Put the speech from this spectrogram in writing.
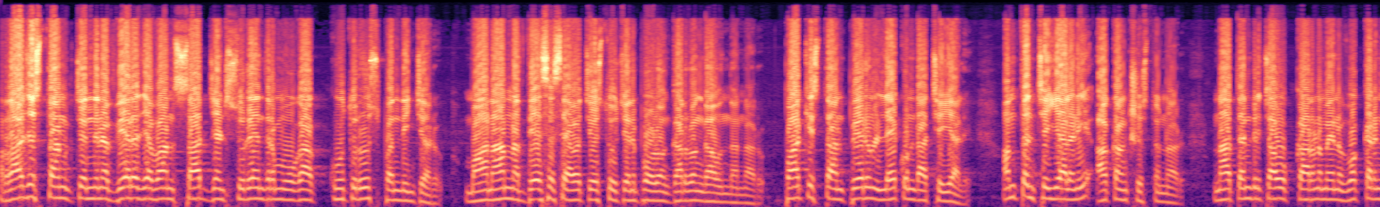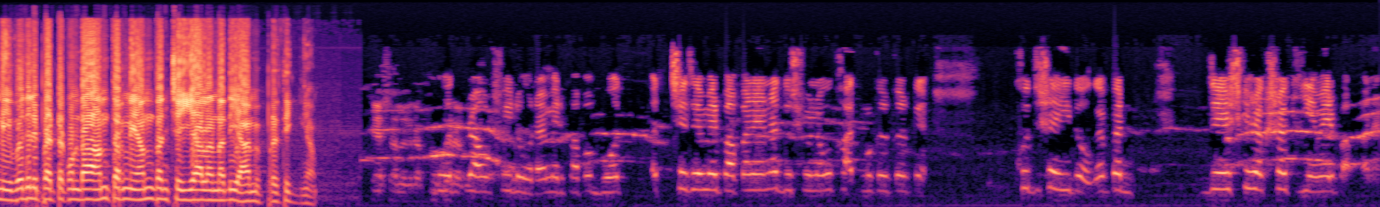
రాజస్థాన్కు చెందిన వీర జవాన్ సార్జెంట్ సురేంద్ర మోగా కూతురు స్పందించారు మా నాన్న దేశ సేవ చేస్తూ చనిపోవడం గర్వంగా ఉందన్నారు పాకిస్తాన్ పేరును లేకుండా చెయ్యాలి అంతం చెయ్యాలని ఆకాంక్షిస్తున్నారు నా తండ్రి చావుకు కారణమైన ఒక్కరిని వదిలిపెట్టకుండా అంతర్ని అంతం చెయ్యాలన్నది ఆమె ప్రతిజ్ఞ बहुत प्राउड फील हो रहा है मेरे पापा बहुत अच्छे थे मेरे पापा ने ना दुश्मनों को खात्मा कर करके खुद शहीद हो गए पर देश की रक्षा की है मेरे पापा ने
